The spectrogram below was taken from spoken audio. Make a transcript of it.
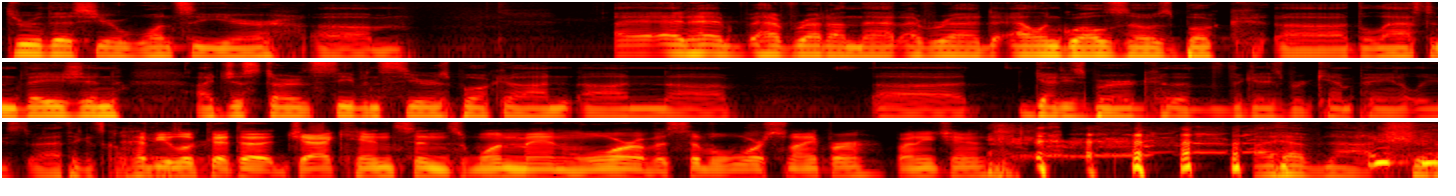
through this year once a year. Um, and have, have read on that. I've read Allen Guelzo's book, uh, "The Last Invasion." I just started Stephen Sears' book on on uh, uh, Gettysburg, uh, the Gettysburg campaign. At least I think it's called. Have you looked at uh, Jack Henson's One Man War of a Civil War Sniper by any chance? I have not. Should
